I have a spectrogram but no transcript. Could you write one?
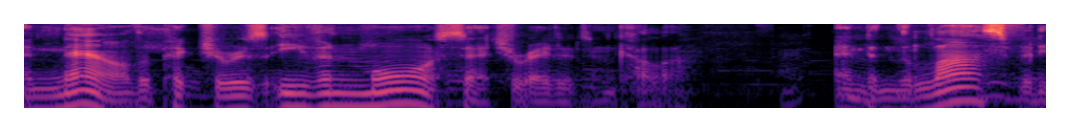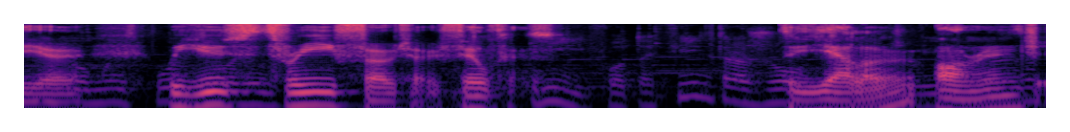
And now the picture is even more saturated in color. And in the last video, we used three photo filters. The yellow, orange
